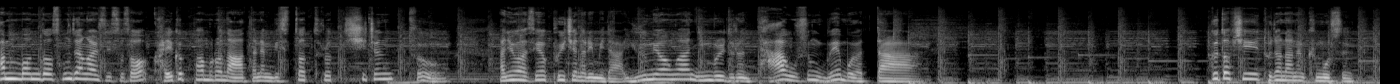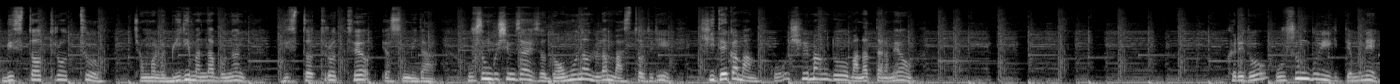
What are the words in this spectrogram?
한 번 더 성장할 수 있어서 갈급함으로 나왔다는 미스터 트롯 시즌 2. 안녕하세요. V채널입니다. 유명한 인물들은 다 우승부에 모였다. 끝없이 도전하는 그 모습, 미스터 트롯 2. 정말로 미리 만나보는 미스터 트로트였습니다. 우승부 심사에서 너무나 놀란 마스터들이 기대가 많고 실망도 많았다며 그래도 우승부이기 때문에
